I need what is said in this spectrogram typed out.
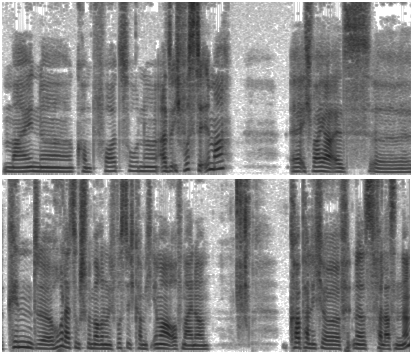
meine Komfortzone, also ich wusste immer, äh, ich war ja als äh, Kind äh, Hochleistungsschwimmerin und ich wusste, ich kann mich immer auf meine körperliche Fitness verlassen, ne?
